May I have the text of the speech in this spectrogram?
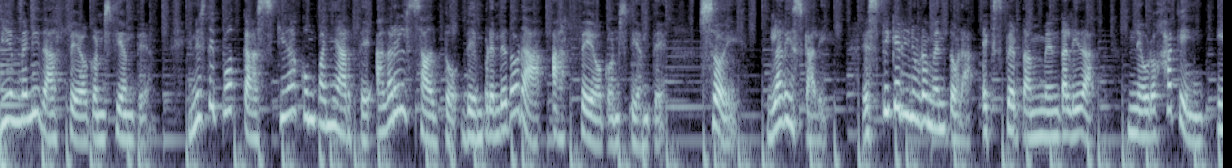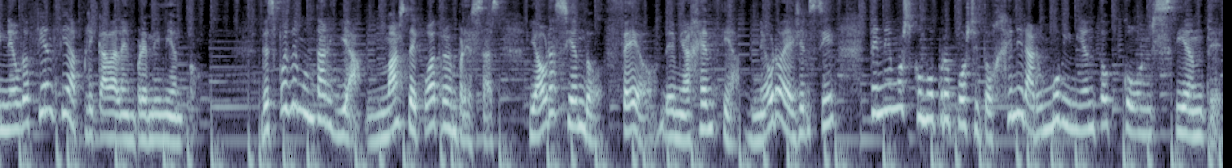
Bienvenida a CEO Consciente. En este podcast quiero acompañarte a dar el salto de emprendedora a CEO Consciente. Soy Gladys Cali, speaker y neuromentora, experta en mentalidad, neurohacking y neurociencia aplicada al emprendimiento. Después de montar ya más de cuatro empresas y ahora siendo CEO de mi agencia NeuroAgency, tenemos como propósito generar un movimiento consciente,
